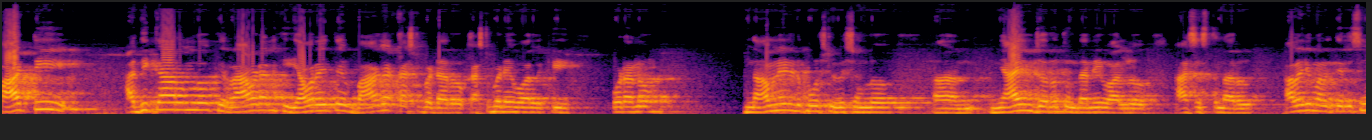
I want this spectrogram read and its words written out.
పార్టీ అధికారంలోకి రావడానికి ఎవరైతే బాగా కష్టపడ్డారో కష్టపడే వాళ్ళకి కూడాను నామినేటెడ్ పోస్టుల విషయంలో న్యాయం జరుగుతుందని వాళ్ళు ఆశిస్తున్నారు. ఆల్రెడీ మనకు తెలుసు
